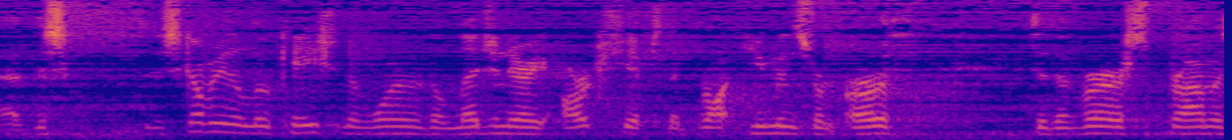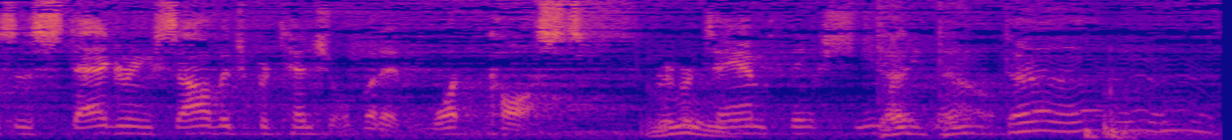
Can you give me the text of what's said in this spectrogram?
Uh, dis- discovery of the location of one of the legendary ark ships that brought humans from Earth to the verse promises staggering salvage potential, but at what cost? River Tam thinks she Dun, might know. dun, dun.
